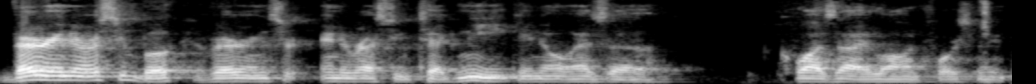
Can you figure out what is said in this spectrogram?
very interesting book, very inter- interesting technique. You know, as a quasi law enforcement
